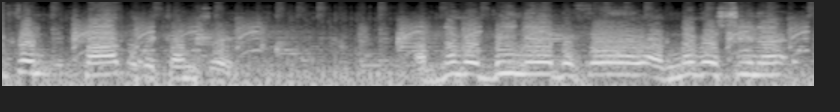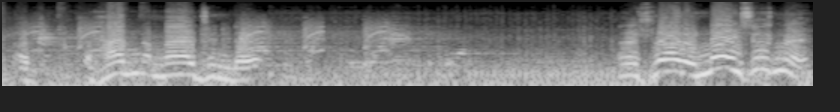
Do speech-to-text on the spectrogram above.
Different part of the country. I've never been here before, I've never seen it, I hadn't imagined it. And it's rather nice, isn't it?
